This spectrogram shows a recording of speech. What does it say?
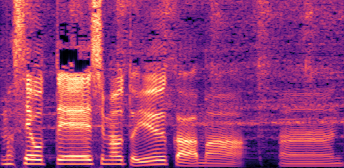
まあ、背負ってしまうというか、まあ、うん、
